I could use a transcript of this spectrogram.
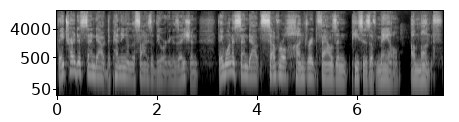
They try to send out, depending on the size of the organization, they want to send out several hundred thousand pieces of mail a month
